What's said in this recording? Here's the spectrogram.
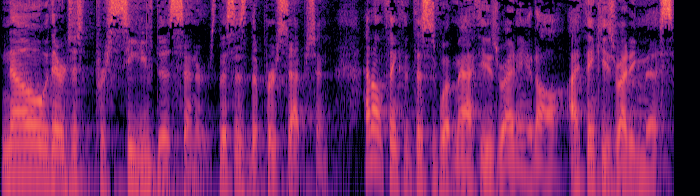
no, they're just perceived as sinners. This is the perception. I don't think that this is what Matthew is writing at all. I think he's writing this.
